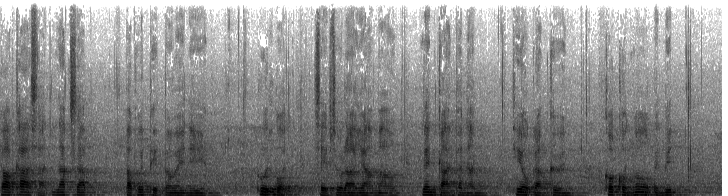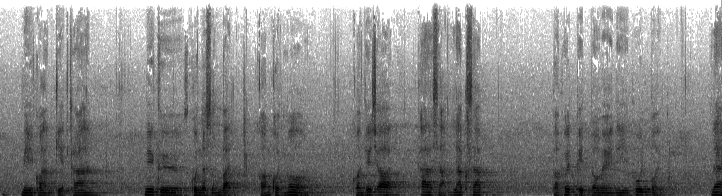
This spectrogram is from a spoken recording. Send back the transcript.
ชอบฆ่าสัตว์ลักทรัพย์ ประพฤติผิดประเวณี พูดปด เสพสุรายาเมา เล่นการพนัน เที่ยวกลางคืน คบคนโง่เป็นมิตร มีความเกียดคร้าน นี่คือคุณสมบัติของคนโง่ คนที่ชอบฆ่าสัตว์ลักทรัพย์ ประพฤติผิดประเวณีพูดปด และ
